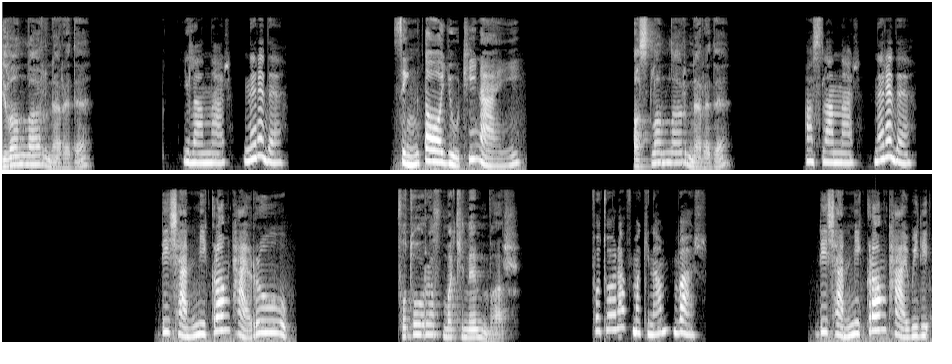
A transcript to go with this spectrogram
Yılanlar nerede? Yılanlar nerede สิงโตอยู่ที่ไหน Aslanlar nerede? Aslanlar nerede ดิฉันมีกล้องถ่ายรูป Fotoğraf makinem var. Fotoğraf makinem var ดิฉันมีกล้องถ่ายวิดีโอ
